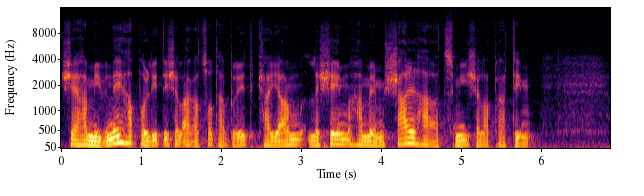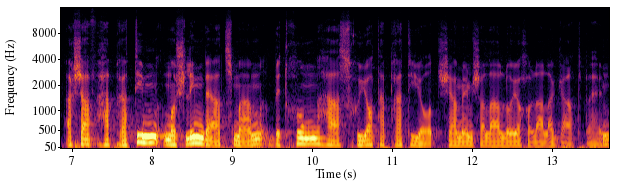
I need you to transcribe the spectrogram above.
שהמבנה הפוליטי של ארצות הברית קיים לשם הממשל העצמי של הפרטים. עכשיו, הפרטים מושלים בעצמם בתחום הזכויות הפרטיות שהממשלה לא יכולה לגעת בהן,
